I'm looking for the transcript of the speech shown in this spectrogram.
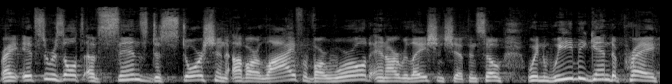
right? It's the result of sin's distortion of our life, of our world, and our relationship. And so when we begin to pray,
